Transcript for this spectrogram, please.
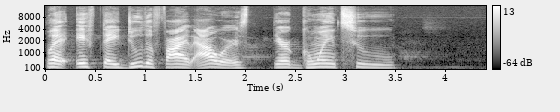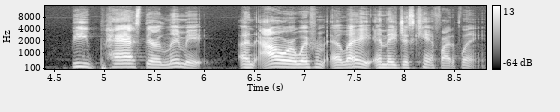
but if they do the five hours they're going to be past their limit an hour away from LA and they just can't fly the plane.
